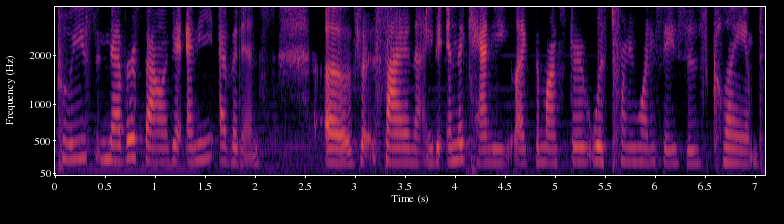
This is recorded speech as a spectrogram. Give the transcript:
police never found any evidence of cyanide in the candy like the monster with 21 faces claimed.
